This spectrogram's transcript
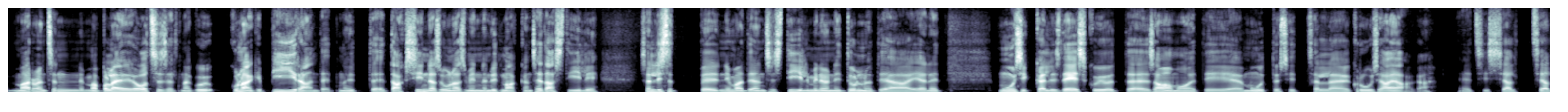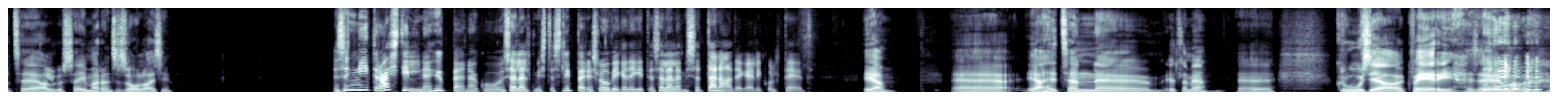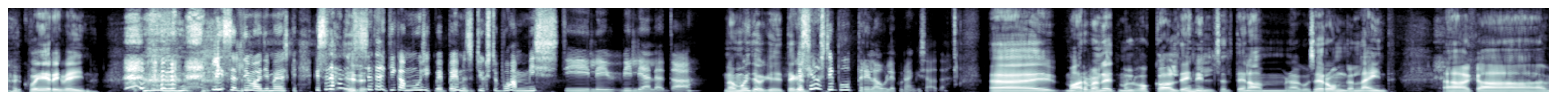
ma arvan, et see on, ma pole otseselt nagu kunagi piiranud, et nüüd tahaks sinna suunas minna, nüüd ma hakkan seda stiili. see on lihtsalt niimoodi on see stiil minuni tulnud ja, ja need muusikalised eeskujud äh, samamoodi äh, muutusid selle Gruusia ajaga. et siis sealt, sealt see alguse sai, ma arvan, see soolo asi. ja see on nii drastiline hüpe nagu sellelt, mis te Slippery Slope'iga tegite, sellele, mis sa täna tegelikult teed. jah, jah, et see on, ütleme jah, Gruusia kveeri, see kveeri vein. lihtsalt niimoodi möödaski. kas see tähendab siis seda, et iga muusik võib põhimõtteliselt ükstapuha mis stiili viljeleda? no muidugi, kas tegelikult sinust võib ooperilaulja kunagi saada? äh, ma arvan, et mul vokaaltehniliselt enam nagu see rong on läinud, aga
